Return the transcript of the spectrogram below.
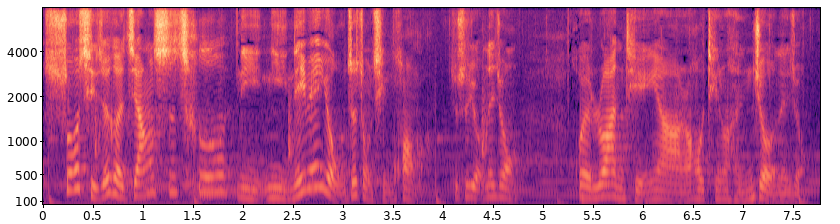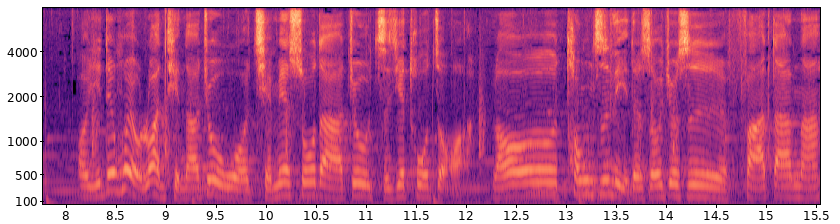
说起这个僵尸车，你你那边有这种情况吗？就是有那种会乱停呀，然后停了很久的那种。哦，一定会有乱停的、就我前面说的、啊，就直接拖走啊，然后通知你的时候就是罚单啊。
